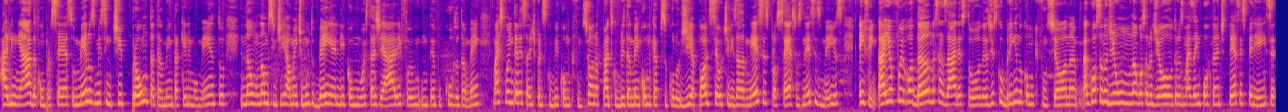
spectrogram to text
alinhada com o processo, menos me senti pronta também para aquele momento. Não, não me senti realmente muito bem ali como estagiária e foi um, um tempo curto também, mas foi interessante para descobrir como que funciona, para descobrir também como que a psicologia pode ser utilizada nesses processos, nesses meios. Enfim, aí eu fui rodando rodando essas áreas todas, descobrindo como que funciona, gostando de um, não gostando de outros, mas é importante ter essa experiência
